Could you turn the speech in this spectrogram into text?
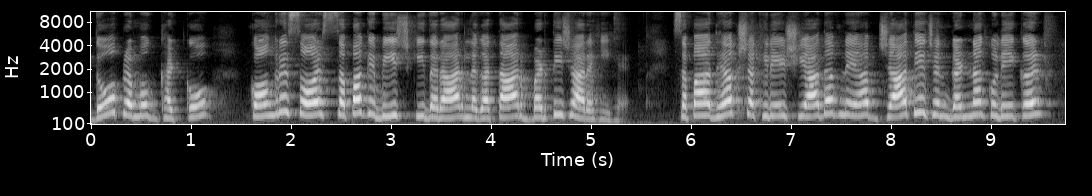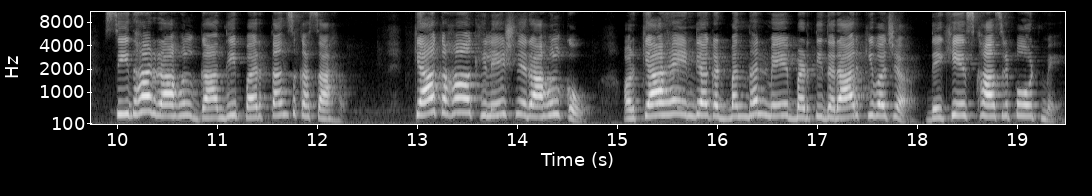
दो प्रमुख घटकों, कांग्रेस और सपा के बीच की दरार लगातार बढ़ती जा रही है। सपा अध्यक्ष अखिलेश यादव ने अब जातीय जनगणना को लेकर सीधा राहुल गांधी पर तंज कसा है। क्या कहा अखिलेश ने राहुल को? और क्या है इंडिया गठबंधन में बढ़ती दरार की वजह? देखिए इस खास रिपोर्ट में।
